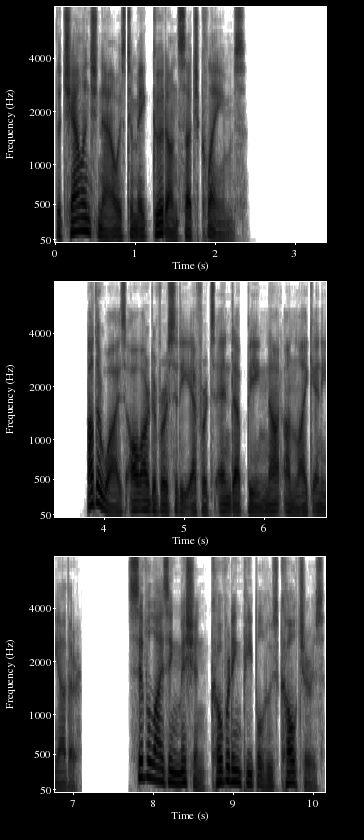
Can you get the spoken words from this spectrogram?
The challenge now is to make good on such claims. Otherwise, all our diversity efforts end up being not unlike any other. Civilizing mission coverting people whose cultures,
